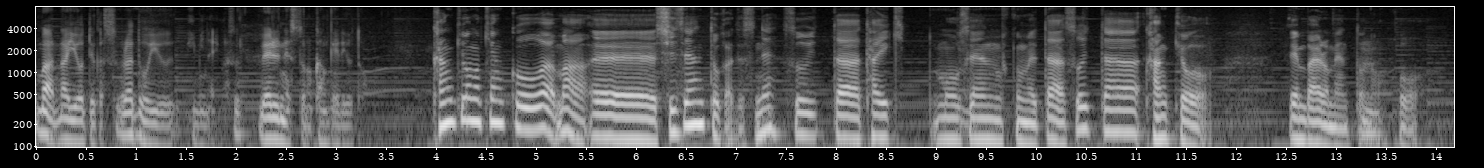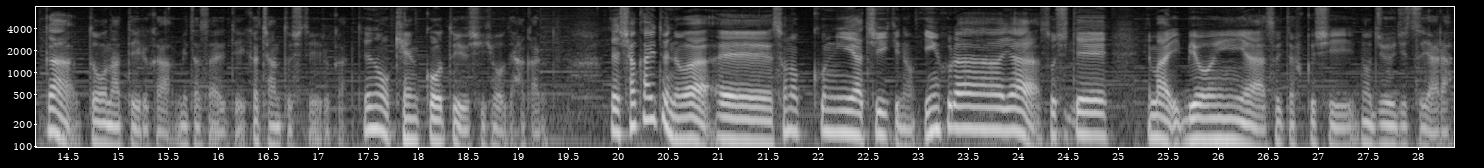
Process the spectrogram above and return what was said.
まあ内容というかそれはどういう意味になります？ウェルネスとの関係でいうと。環境の健康は、まあえー、自然とかですねそういった大気毛線含めたそういった環境エンバイロメントの方がどうなっているか満たされているかちゃんとしているかっていうのを健康という指標で測ると。で社会というのは、えー、その国や地域のインフラやそして、まあ、病院やそういった福祉の充実やら、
